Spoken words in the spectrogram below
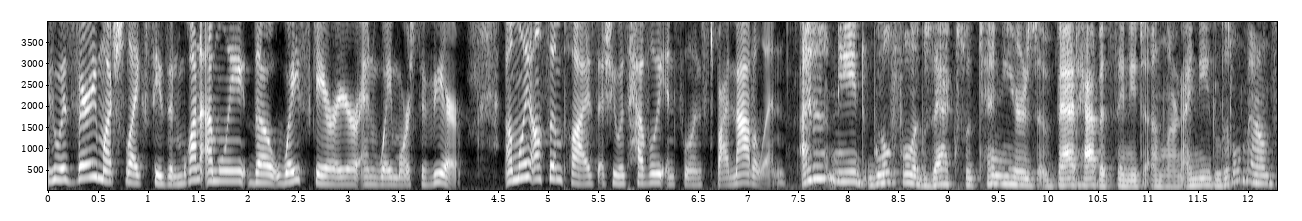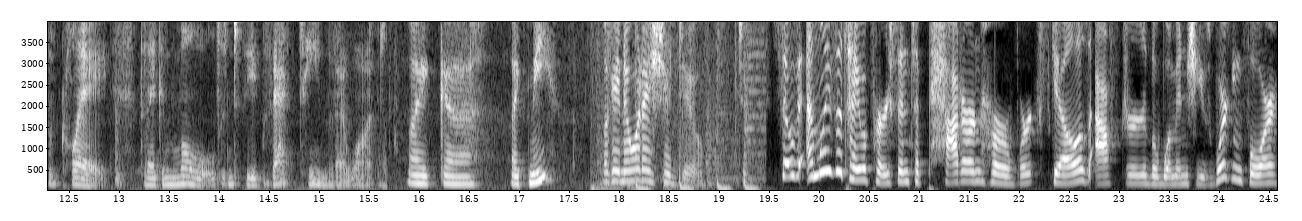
who is very much like season one Emily, though way scarier and way more severe. Emily also implies that she was heavily influenced by Madeline. I don't need willful execs with 10 years of bad habits they need to unlearn. I need little mounds of clay that I can mold into the exact team that I want. Like, uh, like me? Look, I know what I should do. Just So, if Emily's the type of person to pattern her work skills after the woman she's working for,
